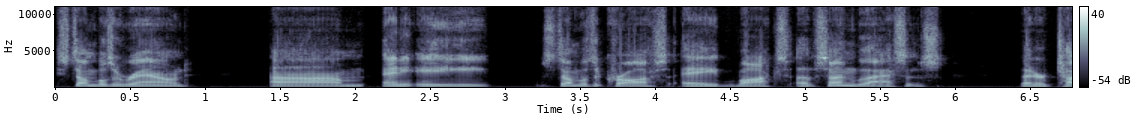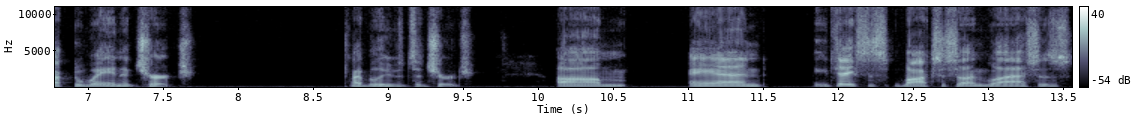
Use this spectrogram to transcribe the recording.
stumbles around, um, and he, he stumbles across a box of sunglasses that are tucked away in a church. I believe it's a church. Um, and he takes this box of sunglasses,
